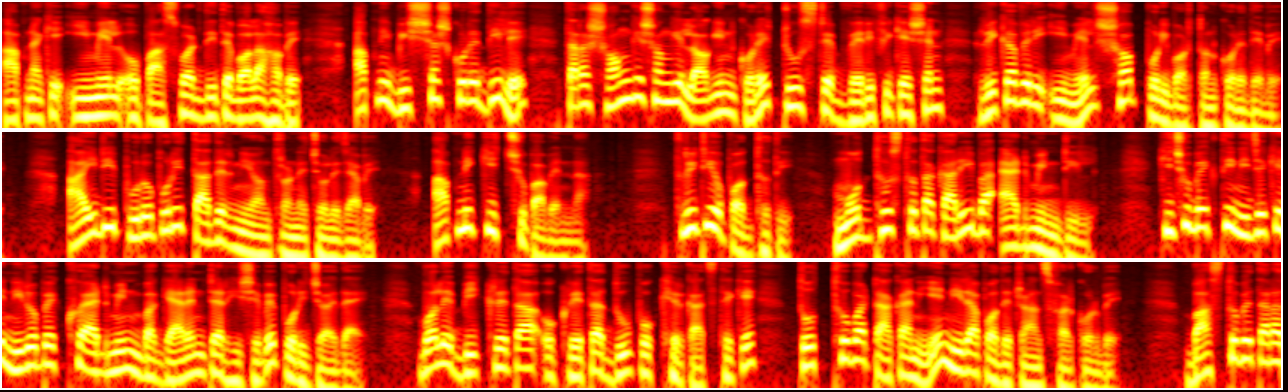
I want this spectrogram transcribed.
আপনাকে ইমেল ও পাসওয়ার্ড দিতে বলা হবে। আপনি বিশ্বাস করে দিলে তারা সঙ্গে সঙ্গে লগ করে two step verification recovery email সব পরিবর্তন করে দেবে। আইডি পুরোপুরি তাদের নিয়ন্ত্রণে চলে যাবে। আপনি কিচ্ছু পাবেন না। তৃতীয় পদ্ধতি মধ্যস্থতাকারী বা অ্যাডমিন ডিল। কিছু ব্যক্তি নিজেকে নিরপেক্ষ অ্যাডমিন বা গ্যারেন্টার হিসেবে পরিচয় দেয়, বলে বিক্রেতা ও ক্রেতা দুপক্ষের কাছ থেকে তথ্য বা টাকা নিয়ে নিরাপদে ট্রান্সফার করবে। বাস্তবে তারা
